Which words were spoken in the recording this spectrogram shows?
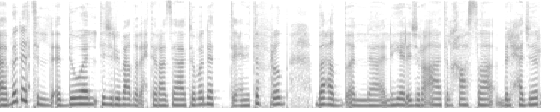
آه، بدأت الدول تجري بعض الاحترازات وبدأت يعني تفرض بعض اللي هي الإجراءات الخاصة بالحجر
